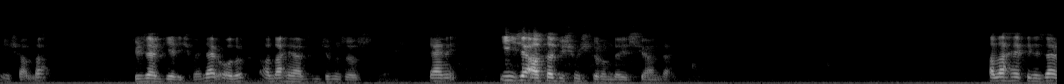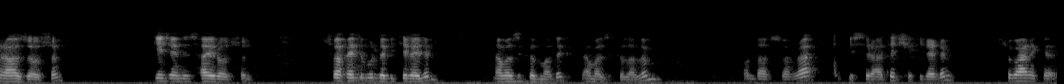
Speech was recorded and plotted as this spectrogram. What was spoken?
inşallah güzel gelişmeler olur. Allah yardımcımız olsun. Yani iyice alta düşmüş durumdayız şu anda. Allah hepinizden razı olsun. Geceniz hayır olsun. Sohbeti burada bitirelim. Namazı kılmadık. Namazı kılalım. Ondan sonra istirahate çekilelim. Subhaneke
